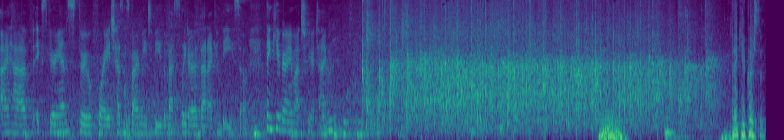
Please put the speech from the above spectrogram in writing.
I have experienced through 4-H has inspired me to be the best leader that I can be. So thank you very much for your time. Thank you, Kristen.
